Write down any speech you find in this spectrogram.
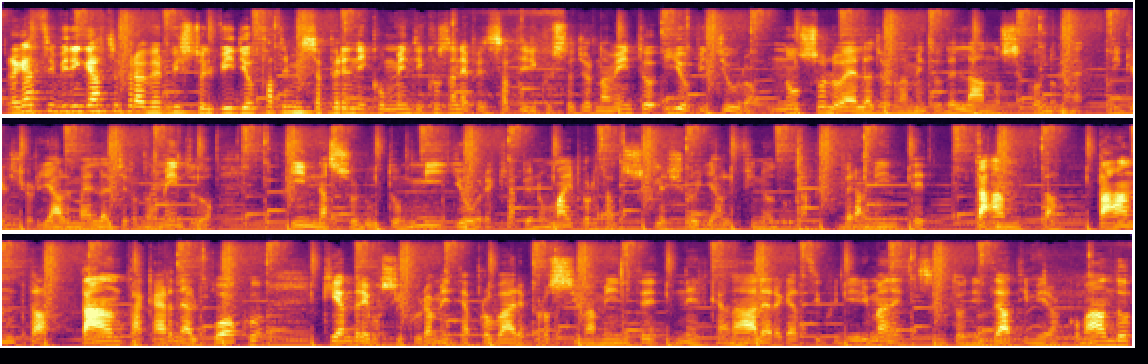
Ragazzi vi ringrazio per aver visto il video Fatemi sapere nei commenti cosa ne pensate di questo aggiornamento. Io vi giuro non solo è l'aggiornamento dell'anno secondo me di Clash Royale Ma è l'aggiornamento in assoluto migliore che abbiano mai portato su Clash Royale fino ad ora. Veramente tanta tanta tanta carne al fuoco Che andremo sicuramente a provare prossimamente nel canale. Ragazzi Quindi rimanete sintonizzati mi raccomando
